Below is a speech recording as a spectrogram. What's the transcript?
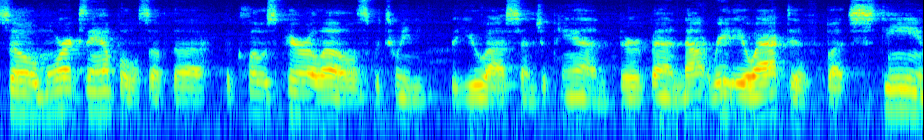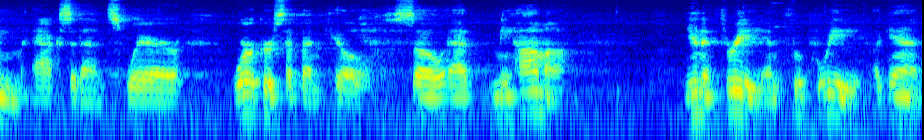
So more examples of the, the close parallels between the US and Japan. There have been not radioactive, but steam accidents where workers have been killed. So at Mihama, Unit 3 in Fukui, again,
